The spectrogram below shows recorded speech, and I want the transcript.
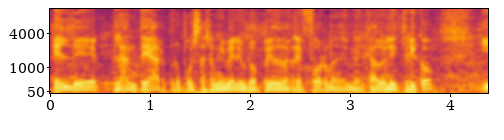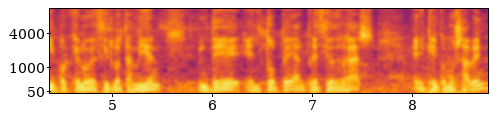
el de plantear propuestas a nivel europeo de reforma del mercado eléctrico y, por qué no decirlo también, del tope al precio del gas, eh, que como saben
